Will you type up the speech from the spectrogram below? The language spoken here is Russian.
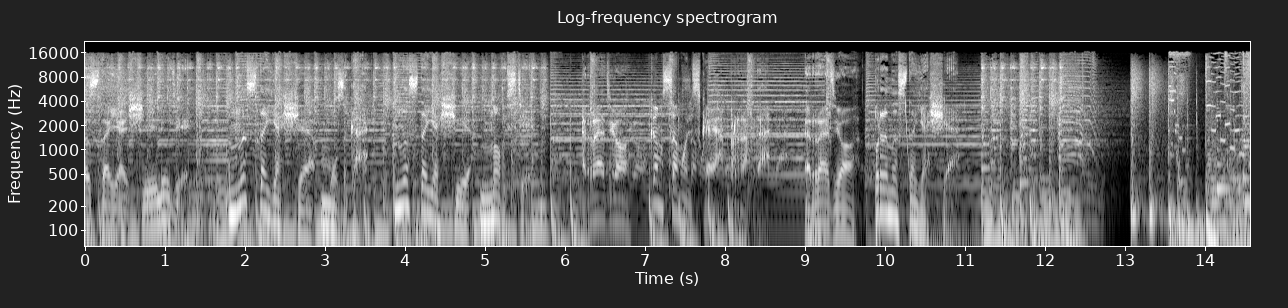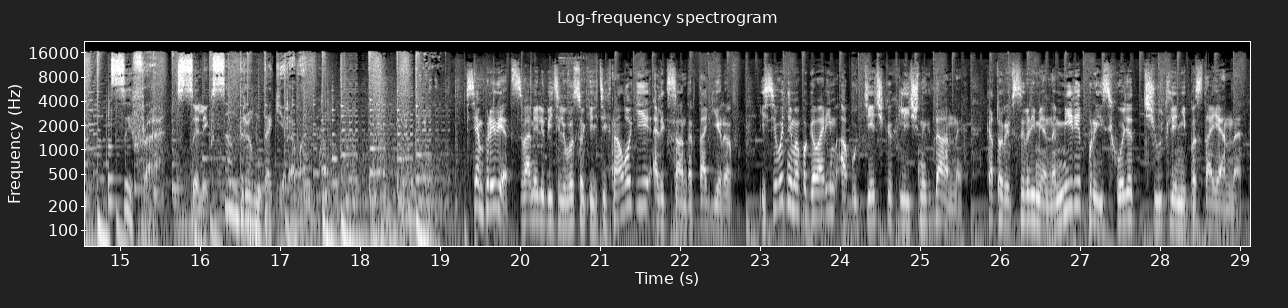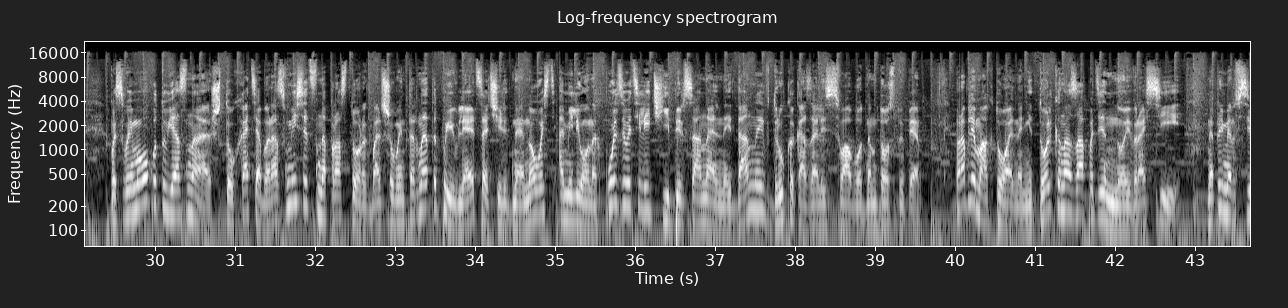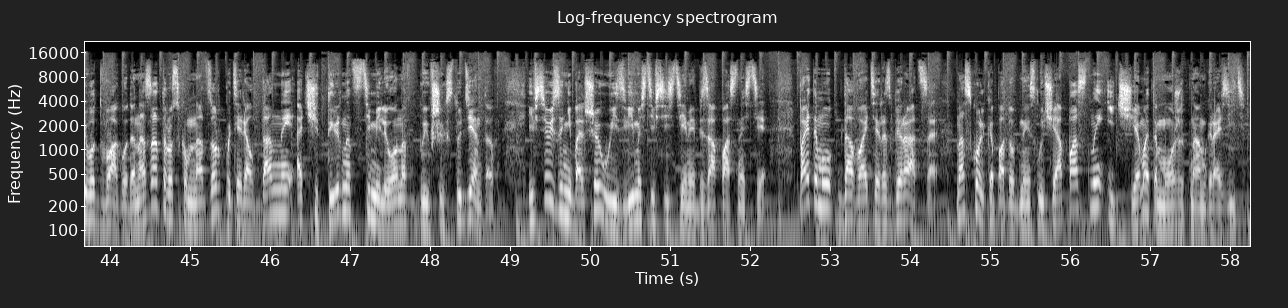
Настоящие люди. Настоящая музыка. Настоящие новости. Радио «Комсомольская правда». Радио про настоящее. «Цифра» с Александром Тагировым. Всем привет! С вами любитель высоких технологий Александр Тагиров. И сегодня мы поговорим об утечках личных данных, которые в современном мире происходят чуть ли не постоянно. По своему опыту я знаю, что хотя бы раз в месяц на просторах большого интернета появляется очередная новость о миллионах пользователей, чьи персональные данные вдруг оказались в свободном доступе. Проблема актуальна не только на Западе, но и в России. Например, всего два года назад Роскомнадзор потерял данные о 14 миллионов бывших студентов. И все из-за небольшой уязвимости в системе безопасности. Поэтому давайте разбираться, насколько подобные случаи опасны и чем это может нам грозить.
